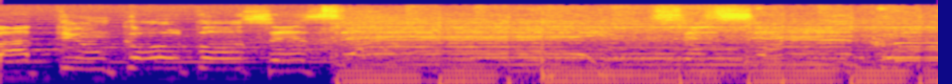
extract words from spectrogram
Batti un colpo se sei, se sei ancora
